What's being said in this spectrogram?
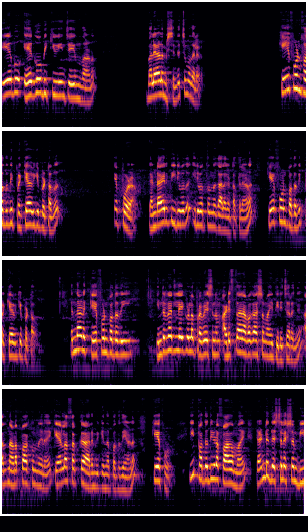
ഏകോ ഏകോപിക്കുകയും ചെയ്യുന്നതാണ് മലയാള മിഷന്റെ ചുമതലകൾ. കെ ഫോൺ പദ്ധതി പ്രഖ്യാപിക്കപ്പെട്ടത് എപ്പോഴാണ്? രണ്ടായിരത്തി ഇരുപത് ഇരുപത്തൊന്ന് കാലഘട്ടത്തിലാണ് കെ ഫോൺ പദ്ധതി പ്രഖ്യാപിക്കപ്പെട്ടത്. എന്താണ് കെ ഫോൺ പദ്ധതി? ഇന്റർനെറ്റിലേക്കുള്ള പ്രവേശനം അടിസ്ഥാന അവകാശമായി തിരിച്ചറിഞ്ഞ് അത് നടപ്പാക്കുന്നതിനായി കേരള സർക്കാർ ആരംഭിക്കുന്ന പദ്ധതിയാണ് കെ ഫോൺ. ഈ പദ്ധതിയുടെ ഭാഗമായി രണ്ട് ദശലക്ഷം ബി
